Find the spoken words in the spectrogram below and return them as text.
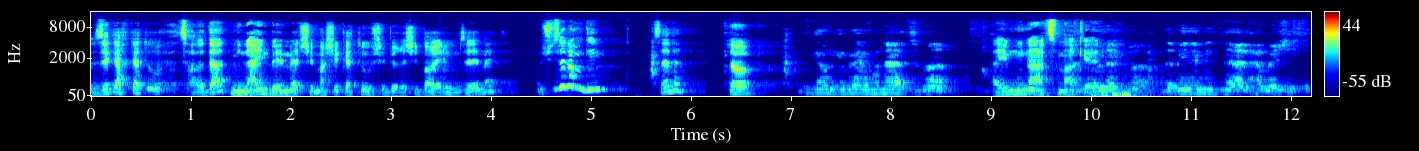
זה כך כתוב, צריך לדעת מניין באמת שמה שכתוב שבראשית ברא אלוהים זה אמת. בשביל זה לומדים, בסדר? טוב. גם לגבי האמונה עצמה. האמונה עצמה, כן. דוד זה על 15,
